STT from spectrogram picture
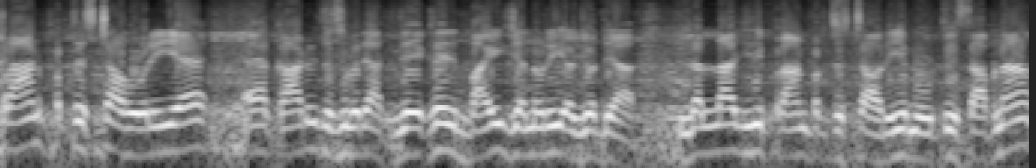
ਪ੍ਰਾਣ ਪ੍ਰਤਿਸ਼ਠਾ ਹੋ ਰਹੀ ਹੈ, ਇਹ ਕਾਰਡ ਵੀ ਤੁਸੀਂ ਮੇਰੇ ਹੱਥ ਦੇਖ ਰਹੇ 22 ਜਨਵਰੀ ਅਯੋਧਿਆ। ਲੱਲਾ ਜੀ ਦੀ ਪ੍ਰਾਣ ਪ੍ਰਤਿਸ਼ਠਾ ਹੋ ਰਹੀ ਹੈ, ਮੂਰਤੀ ਸਥਾਪਨਾ।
